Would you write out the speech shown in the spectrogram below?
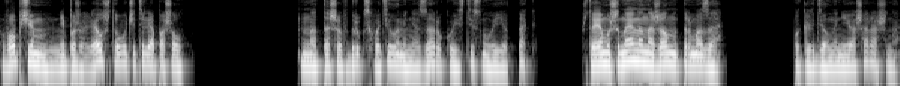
В общем, не пожалел, что в учителя пошел. Наташа вдруг схватила меня за руку и стиснула ее так, что я машинально нажал на тормоза. Поглядел на нее ошарашенно.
